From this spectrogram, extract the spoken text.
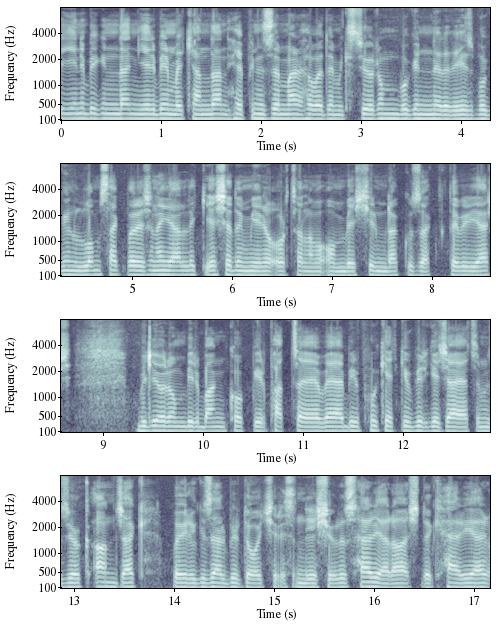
yeni bir günden yeni bir mekandan hepinize merhaba demek istiyorum. Bugün neredeyiz? Bugün Lomsak Barajı'na geldik. Yaşadığım yeri ortalama 15-20 dakika uzaklıkta bir yer. Biliyorum bir Bangkok, bir Pattaya veya bir Phuket gibi bir gece hayatımız yok. Ancak böyle güzel bir doğa içerisinde yaşıyoruz. Her yer ağaçlık, her yer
